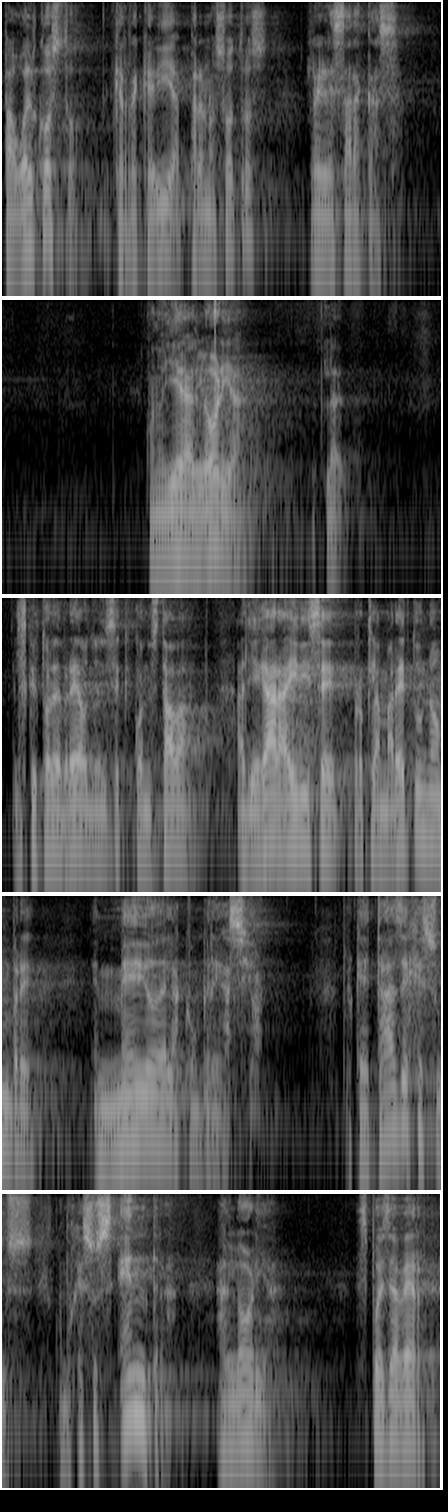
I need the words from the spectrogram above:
pagó el costo que requería para nosotros regresar a casa. Cuando llega Gloria, el escritor de Hebreos nos dice que cuando estaba al llegar ahí dice, proclamaré tu nombre en medio de la congregación. Porque detrás de Jesús, cuando Jesús entra a gloria, después de haber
